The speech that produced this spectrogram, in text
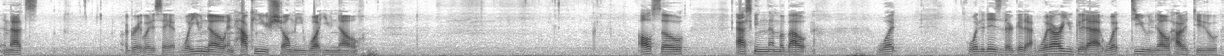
And that's a great way to say it. What do you know and how can you show me what you know? Also, asking them about what what it is they're good at. What are you good at? What do you know how to do?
